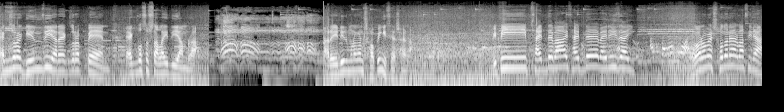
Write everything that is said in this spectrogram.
এক জোড়া গেঞ্জি আর এক জোড়া প্যান্ট। এক বছর চালাই দিই আমরা। আর এডির মনে করেন শপিংই শেষ হয় না। বিপি সাইড দে ভাই সাইড দে, বাইরেই যাই। গরমের শোধনে আর বাসি না।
